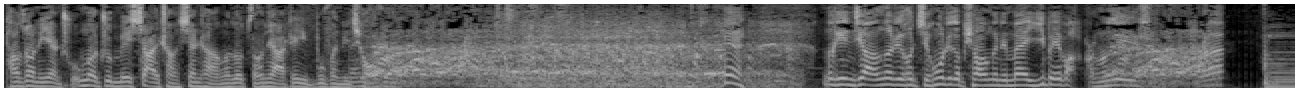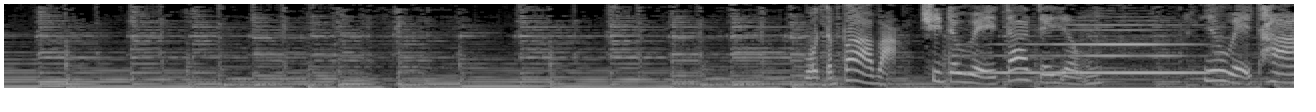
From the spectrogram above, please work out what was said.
糖蒜的演出。我准备下一场现场我就增加这一部分的桥段。我跟你讲，我以后今后这个票我得卖一百八，我跟你说。我的爸爸是个伟大的人，因为他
